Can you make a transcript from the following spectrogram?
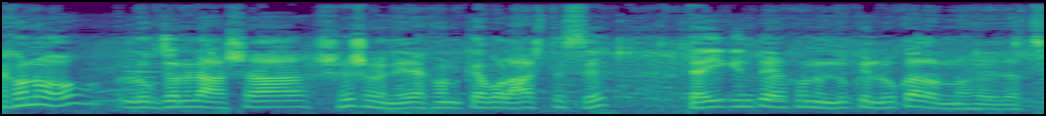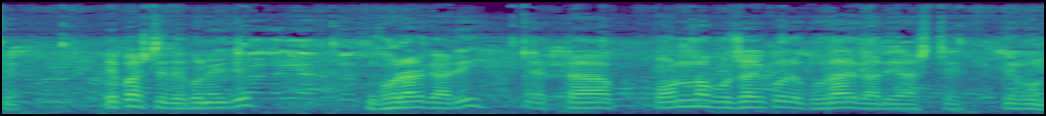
এখনও লোকজনের আসা শেষ হয়নি, এখন কেবল আসতেছে, তাই কিন্তু এখন লোকে লোকারণ্য হয়ে যাচ্ছে। এ পাশে দেখুন, এই যে ঘোড়ার গাড়ি, একটা পণ্য বোঝাই করে ঘোড়ার গাড়ি আসছে, দেখুন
